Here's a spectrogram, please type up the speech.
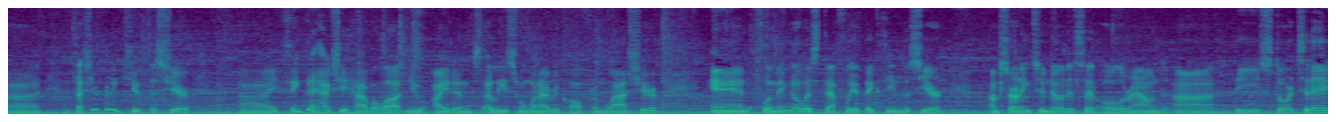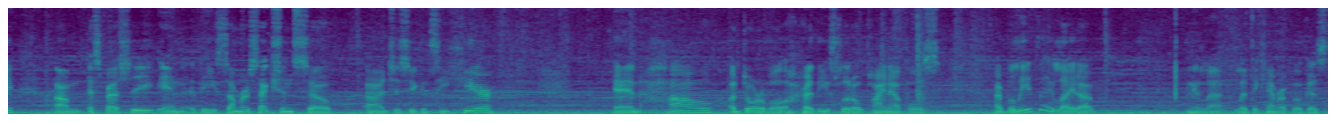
Uh, it's actually pretty cute this year. I think they actually have a lot new items, at least from what I recall from last year. And flamingo is definitely a big theme this year. I'm starting to notice it all around uh, the store today, um, especially in the summer section. So uh, just you can see here, and how adorable are these little pineapples. I believe they light up let me let, let the camera focus.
